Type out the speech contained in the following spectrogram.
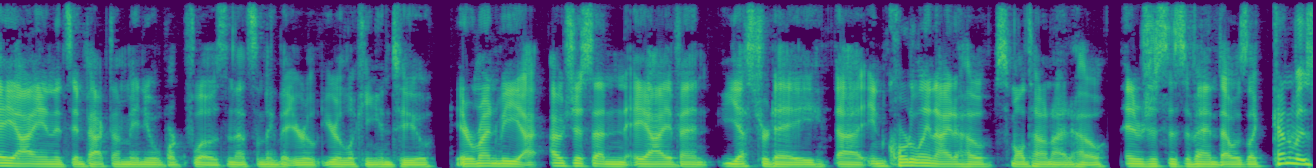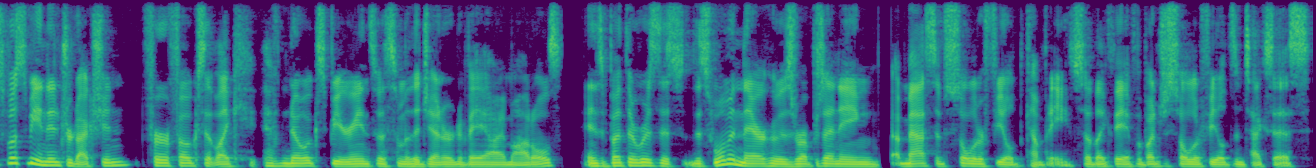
AI and its impact on manual workflows, and that's something that you're you're looking into. It reminded me. I, I was just at an AI event yesterday uh, in Coeur d'Alene, Idaho, small town Idaho, and it was just this event that was like kind of it was supposed to be an introduction for folks that like have no experience with some of the generative AI models. And but there was this this woman there who was representing a massive solar field company. So like they have a bunch of solar fields in Texas,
